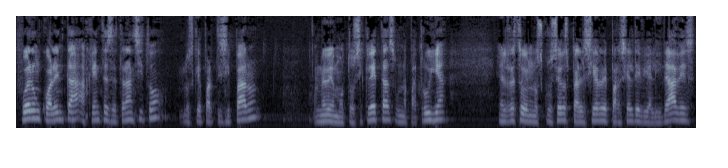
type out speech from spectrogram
Fueron 40 agentes de tránsito los que participaron nueve motocicletas, una patrulla, el resto en los cruceros para el cierre parcial de vialidades.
